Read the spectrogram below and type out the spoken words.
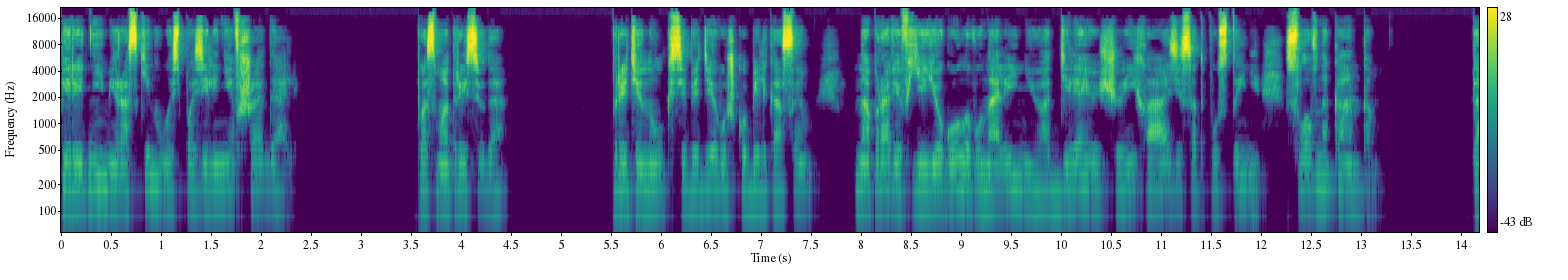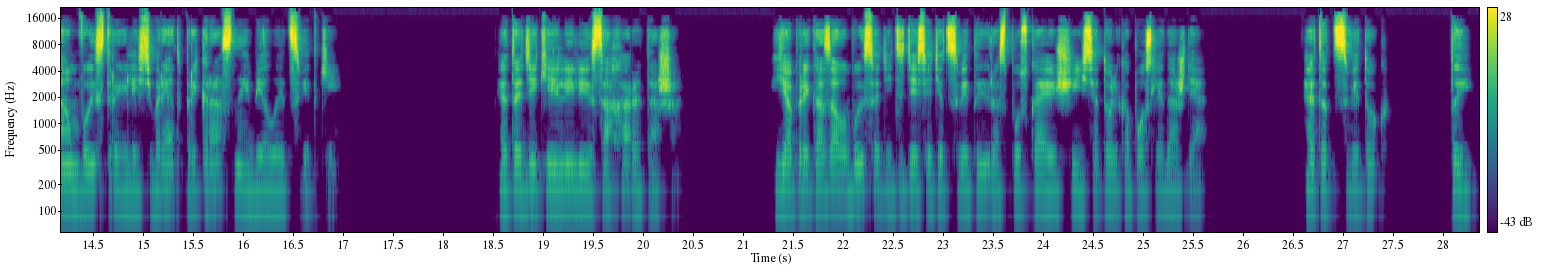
Перед ними раскинулась позеленевшая даль. «Посмотри сюда», Притянул к себе девушку Белькасем, направив ее голову на линию, отделяющую их оазис от пустыни, словно кантом. Там выстроились в ряд прекрасные белые цветки. Это дикие лилии Сахары, Таша. Я приказал высадить здесь эти цветы, распускающиеся только после дождя. Этот цветок — ты,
